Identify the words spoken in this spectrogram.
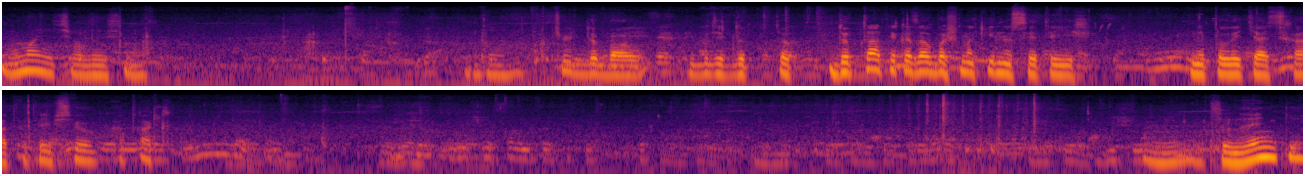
Нема нічого лишнього. Да. Чуть добав. І будеш доп- доп- доптати, казав, башмаки носити їх. Не полетять з хати, та й все. А так. Синенькі.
